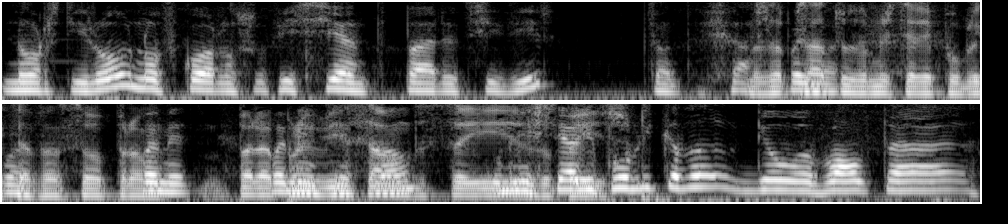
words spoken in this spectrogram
não retirou, não quórum suficiente para decidir. Portanto, Mas apesar de tudo, o Ministério Público foi, avançou para, um, para a proibição de sair do país. O Ministério Público deu a volta,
